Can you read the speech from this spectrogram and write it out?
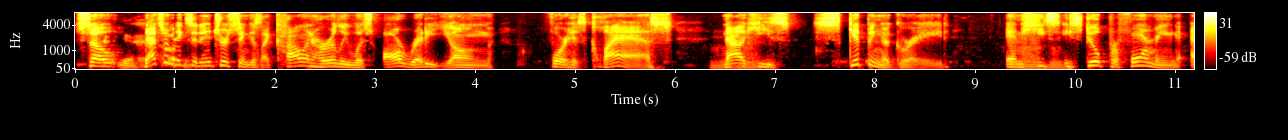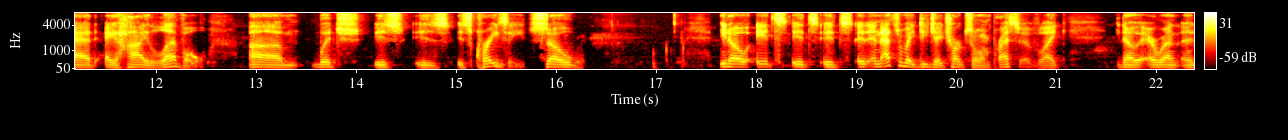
So Yeah. that's what makes it interesting is like Colin Hurley was already young for his class. Now Mhm. he's skipping a grade and he's Mhm. he's still performing at a high level. Um, which is is is crazy. So you know, it's it's it's and that's what made DJ Chark so impressive. Like, you know, everyone uh,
